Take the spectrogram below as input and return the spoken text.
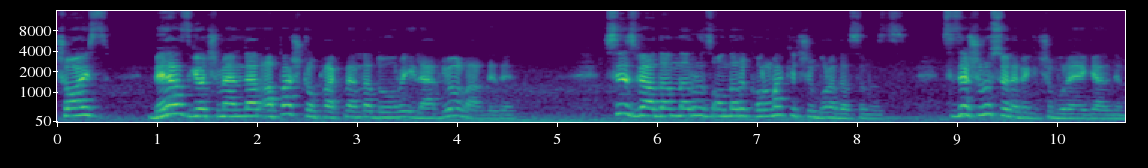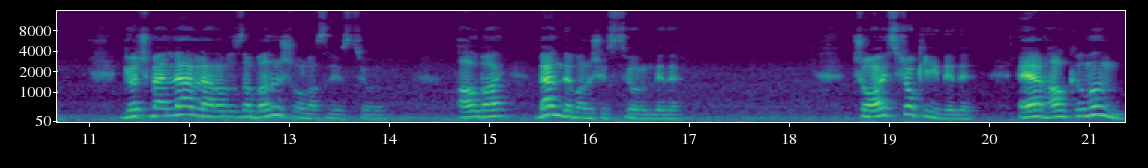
Choice, beyaz göçmenler Apaş topraklarına doğru ilerliyorlar dedi. Siz ve adamlarınız onları korumak için buradasınız. Size şunu söylemek için buraya geldim. Göçmenlerle aramızda barış olmasını istiyorum. Albay, ben de barış istiyorum dedi. Choice çok iyi dedi. Eğer halkımın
